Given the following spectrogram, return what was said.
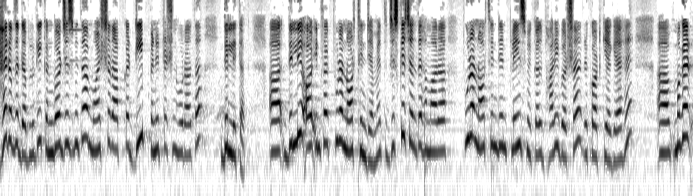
head of the W D convergence में था और मॉइस्चर आपका डीप पेनिट्रेशन हो रहा था दिल्ली तक। आ, दिल्ली और इनफैक्ट पूरा नॉर्थ इंडिया में तो जिसके चलते हमारा पूरा नॉर्थ इंडियन प्लेन्स में कल भारी वर्षा रिकॉर्ड किया गया है। आ, मगर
